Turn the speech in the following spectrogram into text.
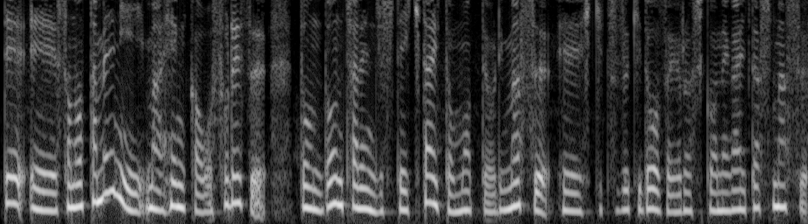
で、えー、そのためにまあ変化を恐れず、どんどんチャレンジしていきたいと思っております。えー、引き続きどうぞよろしくお願いいたします。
